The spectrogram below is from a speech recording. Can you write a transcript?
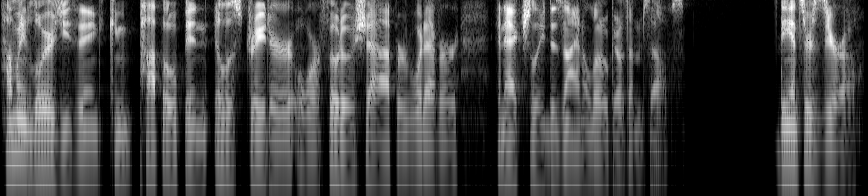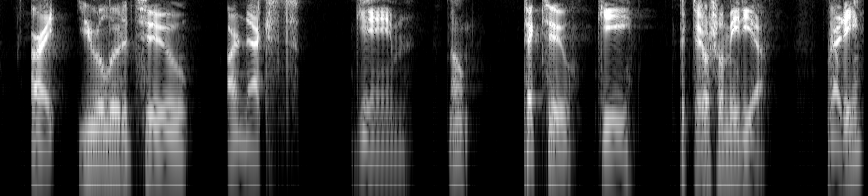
How many lawyers do you think can pop open Illustrator or Photoshop or whatever and actually design a logo themselves? The answer is zero. All right. You alluded to our next game. Oh, Pick two, Gyi. pick two. Social media. Ready?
